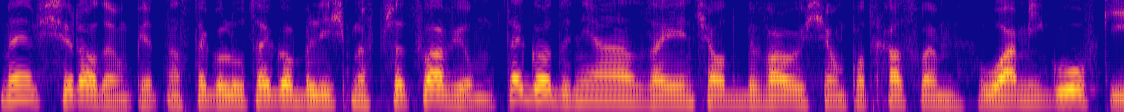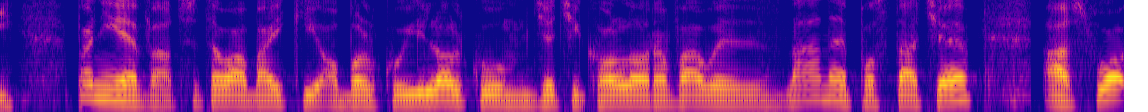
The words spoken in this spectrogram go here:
My w środę 15 lutego byliśmy w Przedsławiu. Tego dnia zajęcia odbywały się pod hasłem Łamigłówki. Pani Ewa czytała bajki o Bolku i Lolku, dzieci kolorowały znane postacie, a szło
